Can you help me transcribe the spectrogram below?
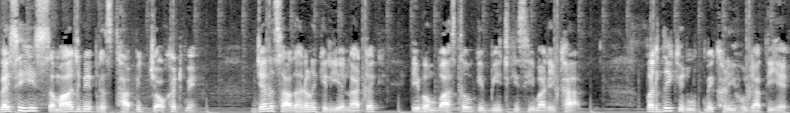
वैसे ही समाज में प्रस्थापित चौखट में जन साधारण के लिए नाटक एवं वास्तव के बीच की सीमा रेखा पर्दे के रूप में खड़ी हो जाती है।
